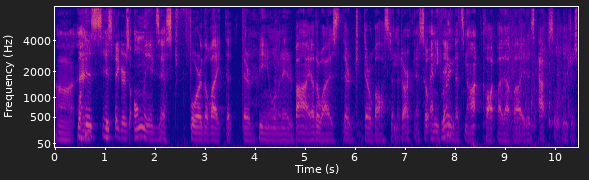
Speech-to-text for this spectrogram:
uh, Well, his his figures only exist for the light that they're being illuminated by. Otherwise, they're they're lost in the darkness. So anything Right. that's not caught by that light is absolutely just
